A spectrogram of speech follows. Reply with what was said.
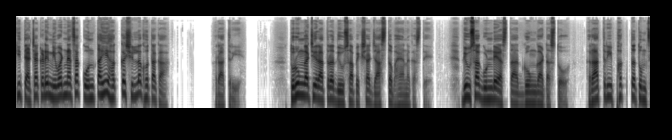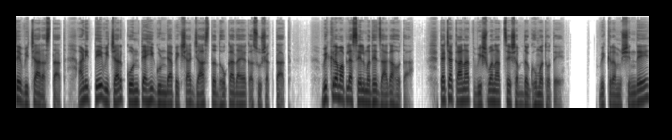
की त्याच्याकडे निवडण्याचा कोणताही हक्क शिल्लक होता का? रात्री. तुरुंगाची रात्र दिवसापेक्षा जास्त भयानक असते. दिवसा गुंडे असतात गोंगाट असतो. रात्री फक्त तुमचे विचार असतात आणि ते विचार कोणत्याही गुंड्यापेक्षा जास्त धोकादायक असू शकतात. विक्रम आपल्या सेलमध्ये जागा होता. त्याच्या कानात विश्वनाथचे शब्द घुमत होते. विक्रम शिंदे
